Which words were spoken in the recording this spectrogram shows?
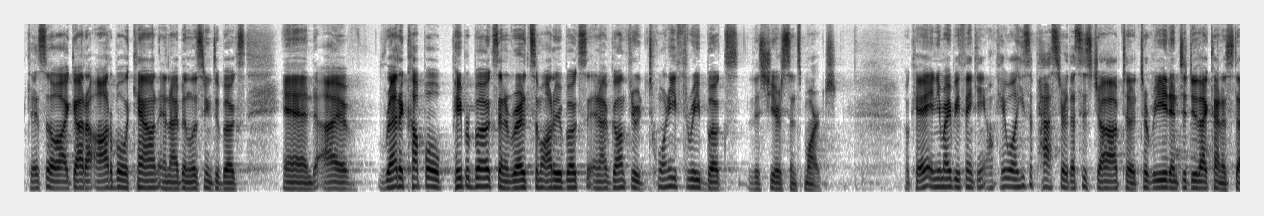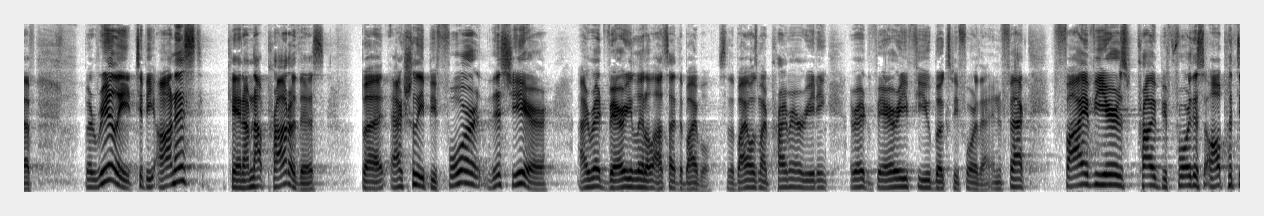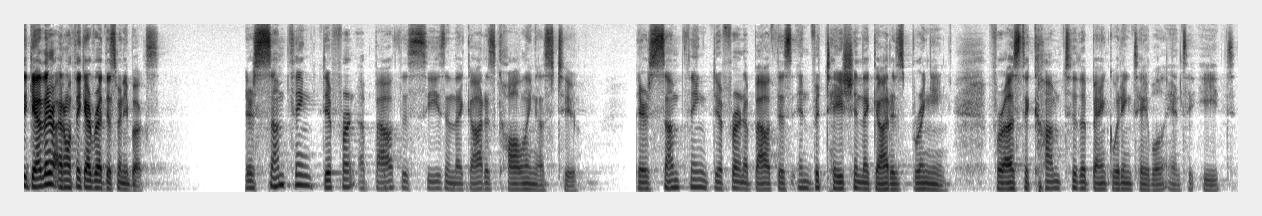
Okay, so I got an Audible account and I've been listening to books. And I've read a couple paper books and I've read some audiobooks. And I've gone through 23 books this year since March okay? And you might be thinking, okay, well, he's a pastor, that's his job to, to read and to do that kind of stuff. But really, to be honest, okay, and I'm not proud of this, but actually, before this year, I read very little outside the Bible. So the Bible is my primary reading. I read very few books before that. And in fact, five years probably before this all put together, I don't think I've read this many books. There's something different about this season that God is calling us to. There's something different about this invitation that God is bringing for us to come to the banqueting table and to eat.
